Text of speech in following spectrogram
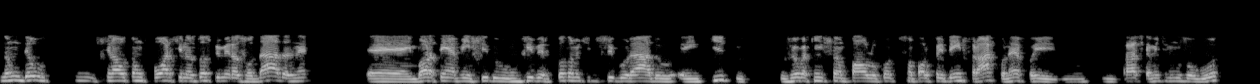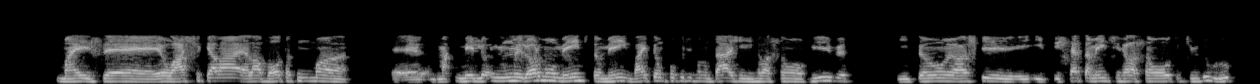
não deu um final tão forte nas duas primeiras rodadas, né? É, embora tenha vencido um River totalmente desfigurado em Quito, o jogo aqui em São Paulo contra o São Paulo foi bem fraco, né? Foi praticamente não jogou, mas é, eu acho que ela ela volta com uma, é, melhor, em um melhor momento também, vai ter um pouco de vantagem em relação ao River. Então, eu acho que, e, e, certamente em relação ao outro time do grupo,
